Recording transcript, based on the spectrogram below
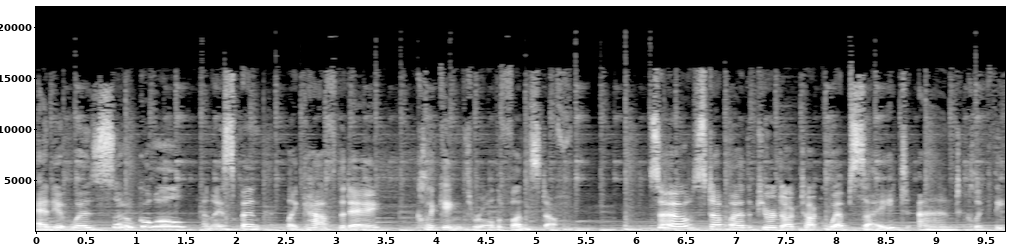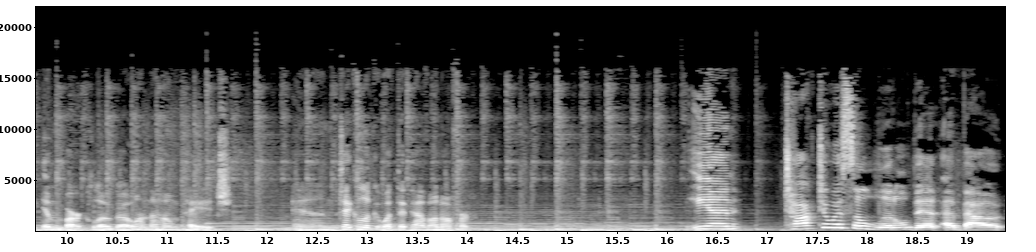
and it was so cool. And I spent like half the day clicking through all the fun stuff. So stop by the Pure Dog Talk website and click the Embark logo on the homepage and take a look at what they have on offer. Ian, talk to us a little bit about.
